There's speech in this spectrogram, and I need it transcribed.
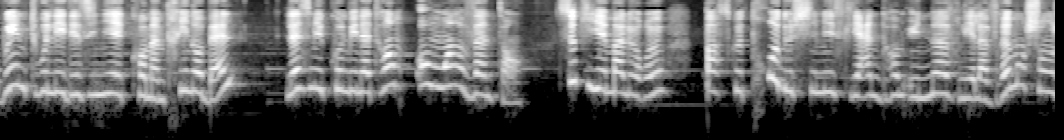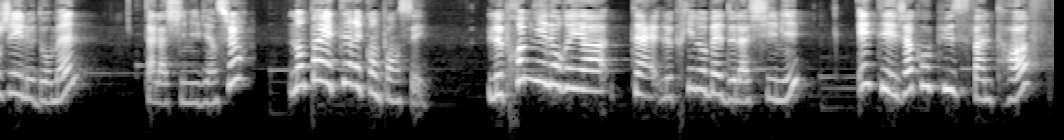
Wint est désigné comme un prix Nobel لازم يكون بيناتهم au moins 20 ans ce qui est malheureux parce que trop de chimistes qui ont une œuvre qui a vraiment changé le domaine t'as la chimie bien sûr n'ont pas été récompensés le premier lauréat le prix Nobel de la chimie était Jacobus van 't Hoff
